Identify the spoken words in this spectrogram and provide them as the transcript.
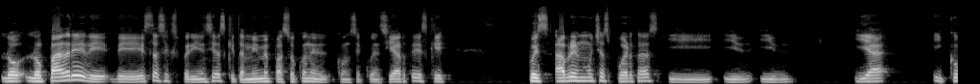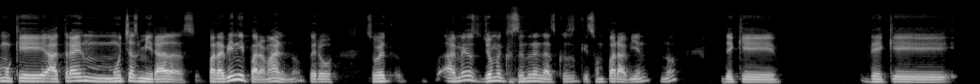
lo, lo padre de, de, estas experiencias que también me pasó con el consecuenciarte es que pues abren muchas puertas y, y, y, y, como que atraen muchas miradas, para bien y para mal, ¿no? Pero al menos yo me concentro en las cosas que son para bien, ¿no? De que, de que,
